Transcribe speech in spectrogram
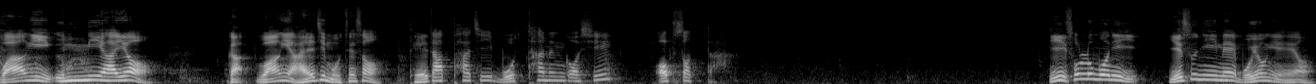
왕이 음미하여 그러니까 왕이 알지 못해서 대답하지 못하는 것이 없었다. 이 솔로몬이 예수님의 모형이에요.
